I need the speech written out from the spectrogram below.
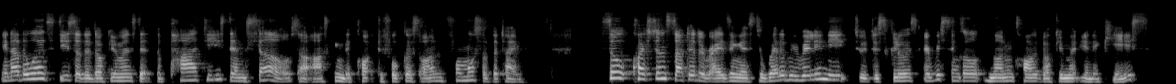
In other words, these are the documents that the parties themselves are asking the court to focus on for most of the time. So questions started arising as to whether we really need to disclose every single non-core document in a case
